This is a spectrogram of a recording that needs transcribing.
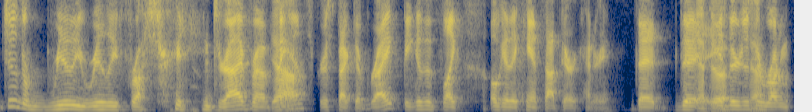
Just a really, really frustrating drive from a yeah. fan's perspective, right? Because it's like, okay, they can't stop Derrick Henry. That they, they're just yeah. gonna run him.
